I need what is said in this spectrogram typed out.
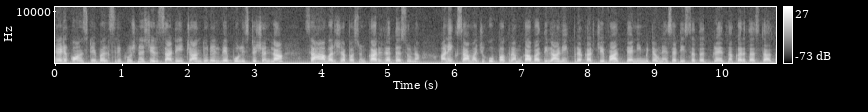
Head constable Shrikrishna Shirsathe Chandur railway police स्टेशनला सहा वर्षापासून कार्यरत असून अनेक सामाजिक उपक्रम गावातील अनेक प्रकारचे वाद त्यांनी मिटवण्यासाठी सतत प्रयत्न करत असतात.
